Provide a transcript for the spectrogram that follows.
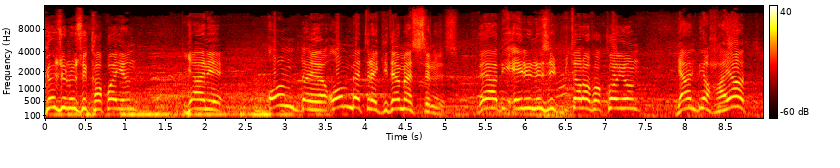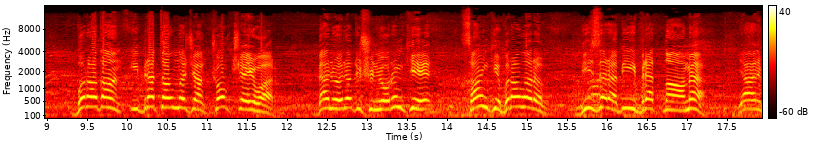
gözünüzü kapayın. Yani 10 10 metre gidemezsiniz. Veya bir elinizi bir tarafa koyun. Yani bir hayat buradan ibret alınacak çok şey var. Ben öyle düşünüyorum ki sanki buraları bizlere bir ibretname. Yani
